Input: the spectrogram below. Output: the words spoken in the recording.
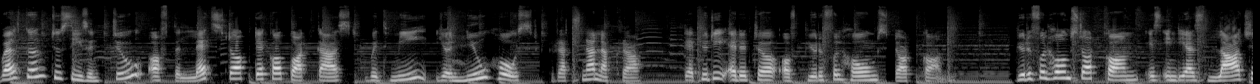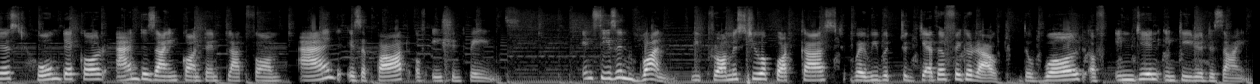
Welcome to season two of the Let's Talk Decor podcast with me, your new host, Rachana Nakra, deputy editor of beautifulhomes.com. Beautifulhomes.com is India's largest home decor and design content platform and is a part of Asian Paints. In season one, we promised you a podcast where we would together figure out the world of Indian interior design.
